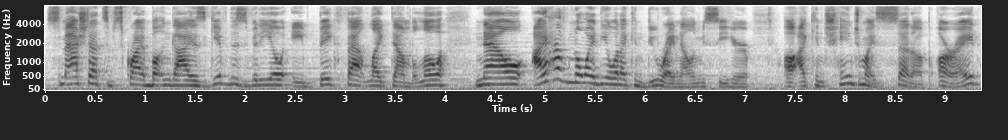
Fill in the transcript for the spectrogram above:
smash that subscribe button guys, give this video a big fat like down below. Now, I have no idea what I can do right now. Let me see here. Uh, I can change my setup, alright.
